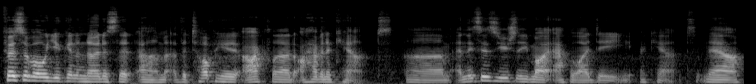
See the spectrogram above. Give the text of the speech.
First of all, you're going to notice that um, at the top here, iCloud, I have an account. Um, and this is usually my Apple ID account. Now,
